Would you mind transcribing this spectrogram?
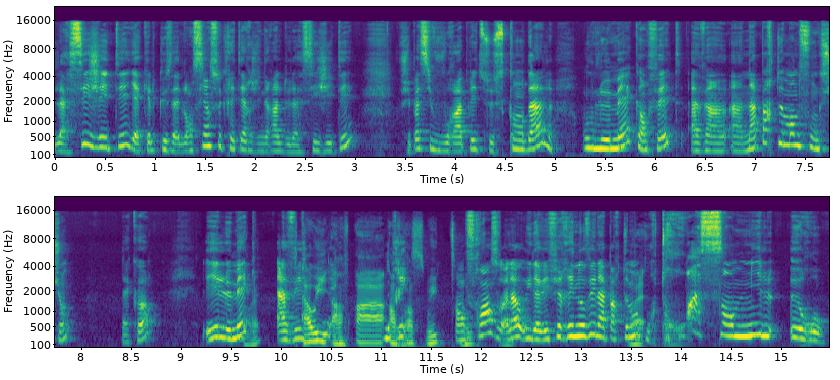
la CGT, il y a quelques années, l'ancien secrétaire général de la CGT, je ne sais pas si vous vous rappelez de ce scandale, où le mec, en fait, avait un, un appartement de fonction, d'accord? Et le mec Ouais. avait Ah oui, en, à- en Ré- France, oui. en Oui. France, voilà, où il avait fait rénover l'appartement Ouais. pour 300 000 euros.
